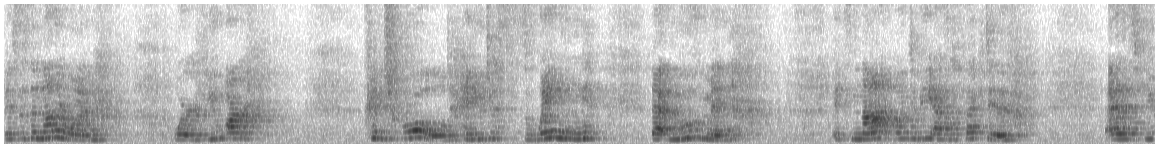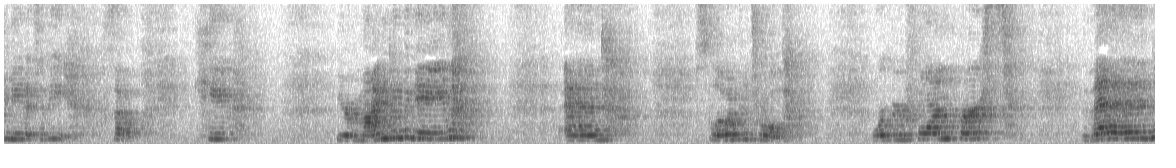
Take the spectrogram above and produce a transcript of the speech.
This is another one where if you aren't controlled and you just swing that movement, it's not going to be as effective as you need it to be. So keep your mind in the game and slow and controlled. Work your form first, then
